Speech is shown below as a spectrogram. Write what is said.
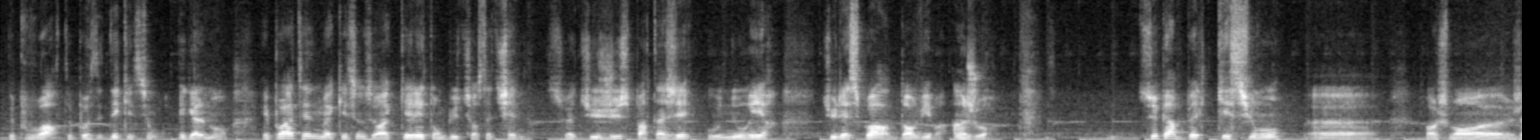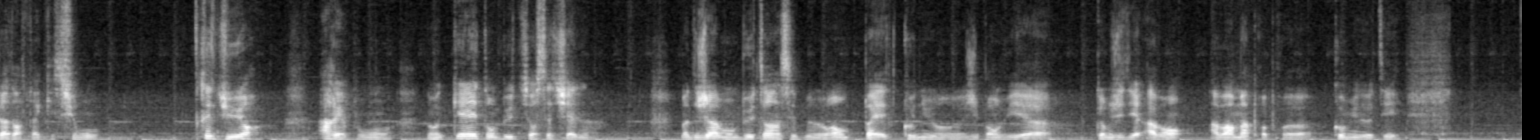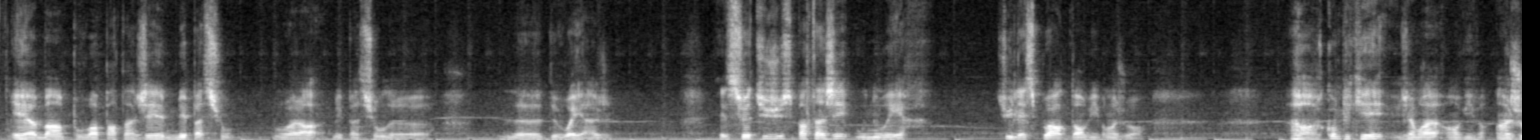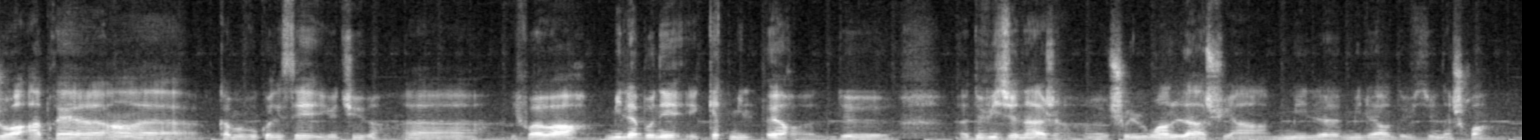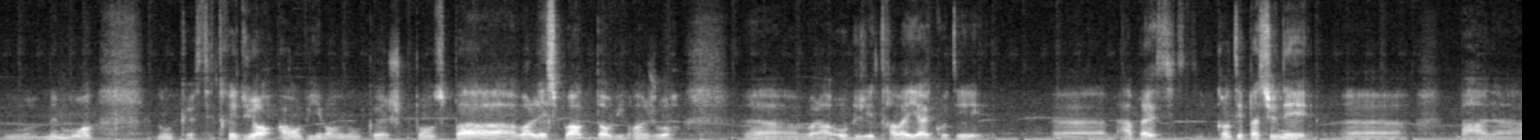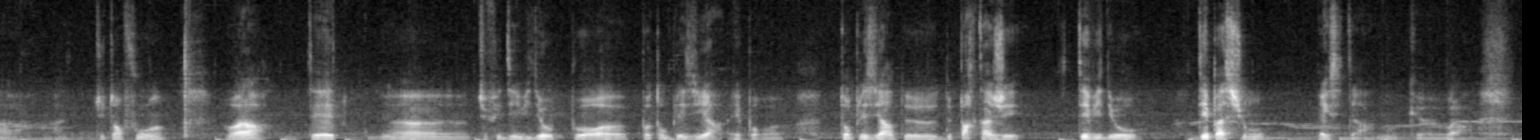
de pouvoir te poser des questions également. Et pour la ma question sera quel est ton but sur cette chaîne? Souhaites-tu juste partager ou nourrir? Tu l'espoir d'en vivre un jour? Super belle question. Euh, franchement, euh, j'adore ta question. Très dur, à répondre. Donc quel est ton but sur cette chaîne? Bah Déjà mon but hein, c'est vraiment pas être connu. Hein. J'ai pas envie, euh, comme j'ai dit avant, avoir ma propre communauté. Et bah, pouvoir partager mes passions. Voilà, mes passions de, de, voyage. Et souhaites-tu juste partager ou nourrir? L'espoir d'en vivre un jour alors compliqué, j'aimerais en vivre un jour. Après, euh, euh, comme vous connaissez YouTube, euh, il faut avoir 1000 abonnés et 4000 heures de, de visionnage. je suis loin de là, je suis à 1000, 1000 heures de visionnage, je crois, ou même moins. Donc c'est très dur à en vivre. Donc je pense pas avoir l'espoir d'en vivre un jour. Voilà, obligé de travailler à côté. après, quand tu es passionné, euh, bah, euh, tu t'en fous. Hein. Voilà, euh, tu fais des vidéos pour, pour ton plaisir et pour ton plaisir de, partager tes vidéos, tes passions, etc. Donc voilà.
